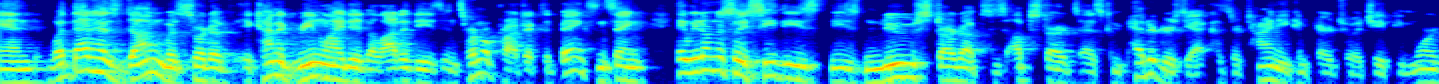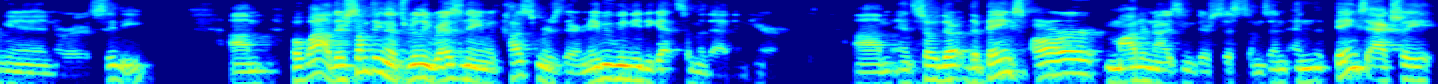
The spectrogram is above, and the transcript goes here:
and what that has done was sort of it kind of greenlighted a lot of these internal projects at banks and saying, hey, we don't necessarily see these these new startups, these upstarts as competitors yet because they're tiny compared to a JP Morgan or a Citi. Um, but wow, there's something that's really resonating with customers there. Maybe we need to get some of that in here. Um, and so the, the banks are modernizing their systems, and, and the banks actually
